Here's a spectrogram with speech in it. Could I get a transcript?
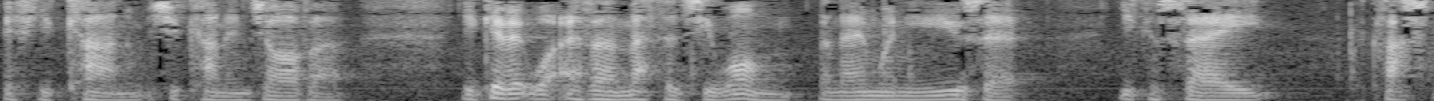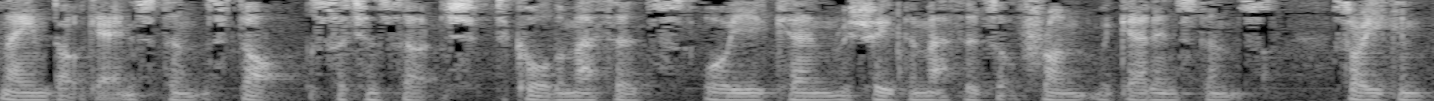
if you can which you can in Java. You give it whatever methods you want and then when you use it you can say class name dot get instance dot such and such to call the methods, or you can retrieve the methods up front with get instance. Sorry, you can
